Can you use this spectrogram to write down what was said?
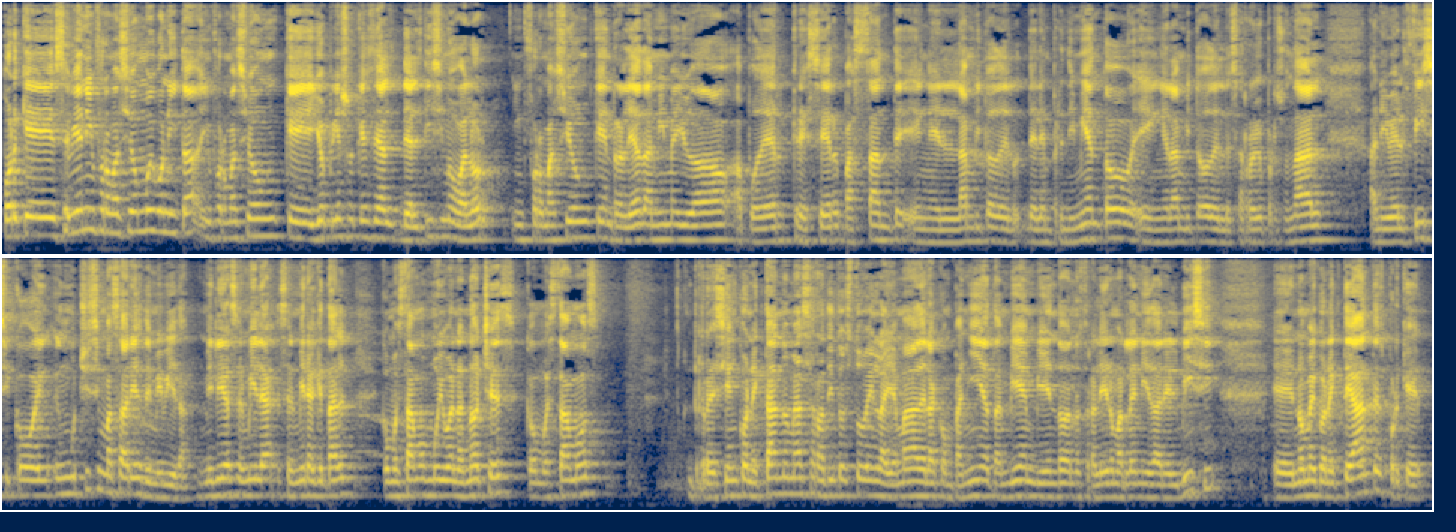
porque se viene información muy bonita, información que yo pienso que es de, altísimo valor, información que en realidad a mí me ha ayudado a poder crecer bastante en el ámbito del, emprendimiento, en el ámbito del desarrollo personal, a nivel físico, en, muchísimas áreas de mi vida. Milia Selmira, Selmira, ¿qué tal? ¿Cómo estamos? Muy buenas noches, ¿cómo estamos? Recién conectándome, hace ratito estuve en la llamada de la compañía también, viendo a nuestra líder Marlene y dar el bici. Eh, no me conecté antes porque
